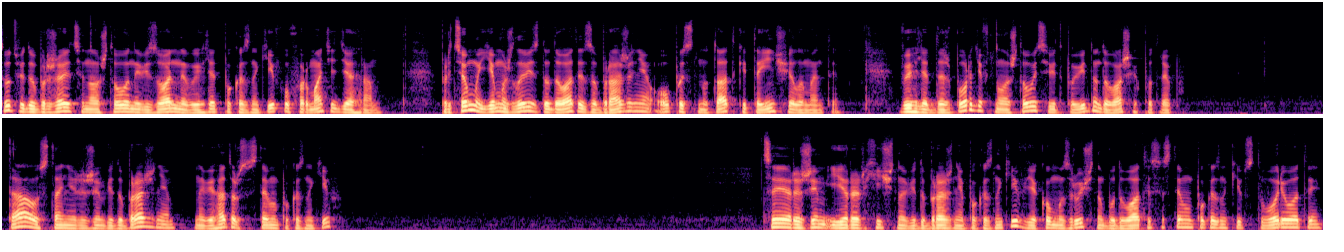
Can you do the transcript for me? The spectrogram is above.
Тут відображається налаштований візуальний вигляд показників у форматі діаграм. При цьому є можливість додавати зображення, опис, нотатки та інші елементи. Вигляд дашбордів налаштовується відповідно до ваших потреб. Та останній режим відображення навігатор системи показників. Це режим ієрархічного відображення показників, в якому зручно будувати систему показників, створювати,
